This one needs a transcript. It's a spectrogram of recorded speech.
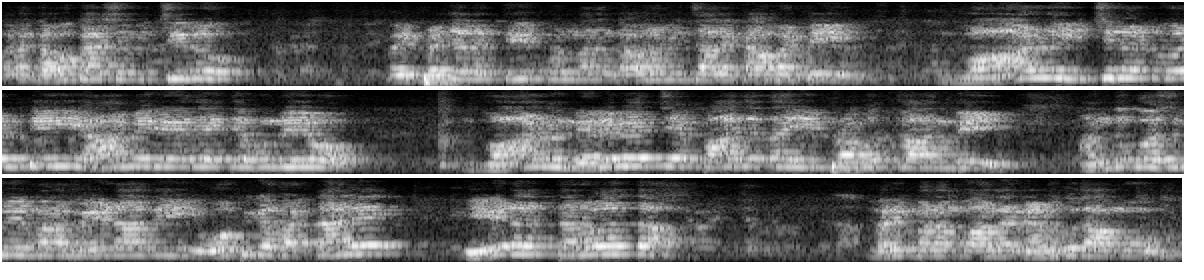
మనకు అవకాశం ఇచ్చిర్రు. మరి ప్రజల తీర్పును మనం గౌరవించాలి కాబట్టి వాళ్ళు ఇచ్చినటువంటి హామీలు ఏదైతే ఉన్నాయో వాళ్ళు నెరవేర్చే బాధ్యత ఈ ప్రభుత్వాన్ని అందుకోసమే మనం ఏడాది ఓపిక పట్టాలి. ఏడాది తర్వాత మరి మనం వాళ్ళని అడుగుదాము.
